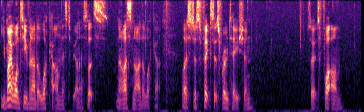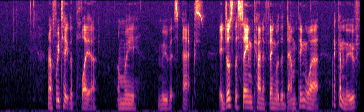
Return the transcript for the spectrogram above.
you might want to even add a look at on this. To be honest, let's no, let's not add a look at. Let's just fix its rotation, so it's flat on. Now if we take the player and we move its X, it does the same kind of thing with the damping where I can move.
